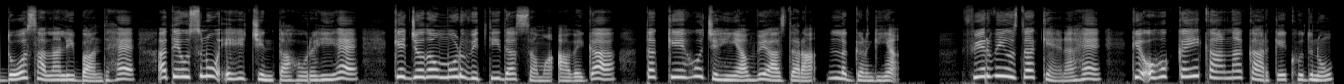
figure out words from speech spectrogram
2 ਸਾਲਾਂ ਲਈ ਬੰਦ ਹੈ ਅਤੇ ਉਸ ਨੂੰ ਇਹ ਚਿੰਤਾ ਹੋ ਰਹੀ ਹੈ ਕਿ ਜਦੋਂ ਮੁੜ ਵਿੱਤੀ ਦਾ ਸਮਾਂ ਆਵੇਗਾ ਤਾਂ ਕਿਹੋ ਜਿਹੀਆਂ ਵਿਆਜ ਦਰਾਂ ਲੱਗਣਗੀਆਂ। ਫਿਰ ਵੀ ਉਸ ਦਾ ਕਹਿਣਾ ਹੈ ਕਿ ਉਹ ਕਈ ਕਾਰਨਾਂ ਕਰਕੇ ਖੁਦ ਨੂੰ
